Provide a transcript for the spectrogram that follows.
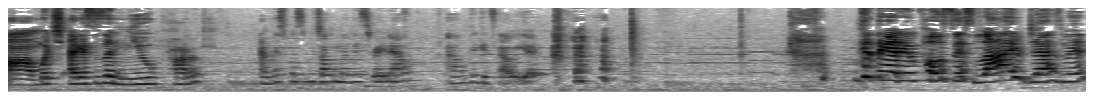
um, which I guess is a new product. Am I supposed to be talking about this right now? I don't think it's out yet. Good thing I didn't post this live, Jasmine.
